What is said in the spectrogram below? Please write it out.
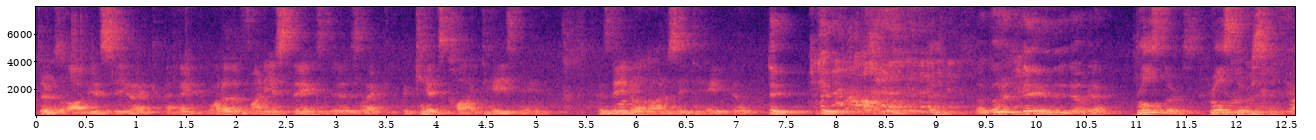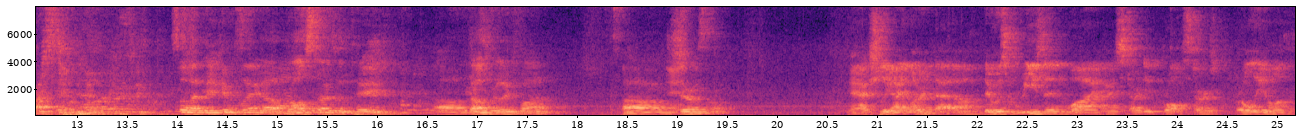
there's obviously like I think one of the funniest things is like the kids calling Tay's name because they don't know how to say Tay. They'll Tay, Tay. They'll go to Tay and then they'll be like Brawl Stars, Brawl Stars, so that they can play uh, Brawl Stars with Tay. Um, that was really fun. Um, there was And actually, I learned that um, there was a reason why I started Brawl Stars early on.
